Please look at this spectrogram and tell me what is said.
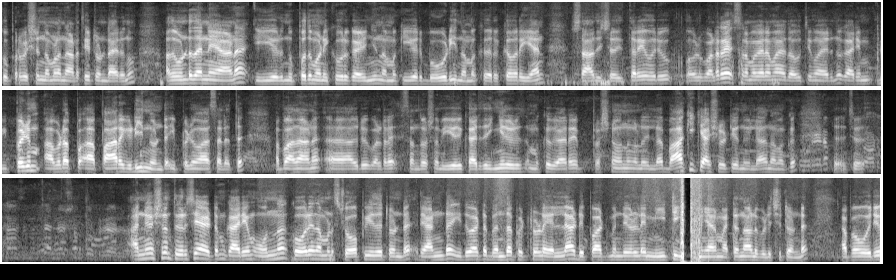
സൂപ്പർവിഷൻ നമ്മൾ നടത്തിയിട്ടുണ്ടായിരുന്നു. അതുകൊണ്ട് തന്നെയാണ് ഈ ഒരു മുപ്പത് മണിക്കൂർ കഴിഞ്ഞ് നമുക്ക് ഈ ഒരു ബോഡി നമുക്ക് റിക്കവർ ചെയ്യാൻ സാധിച്ചത്. ഇത്രയും ഒരു വളരെ ശ്രമകരമായ ദൗത്യമായിരുന്നു. കാര്യം ഇപ്പോഴും അവിടെ പാറ ഇടിയുന്നുണ്ട് ഇപ്പോഴും ആ സ്ഥലത്ത്. അപ്പോൾ അതാണ് ഒരു വളരെ സന്തോഷം ഈ ഒരു കാര്യത്തിൽ. ഇങ്ങനെ ഒരു നമുക്ക് വേറെ പ്രശ്നമൊന്നുമില്ല. ബാക്കി കാഷ്വാലിറ്റി ഒന്നും ഇല്ലാതെ നമുക്ക് അന്വേഷണം തീർച്ചയായിട്ടും കാര്യം ഒന്ന് കോറി നമ്മൾ സ്റ്റോപ്പ് ചെയ്തിട്ടുണ്ട്. രണ്ട് ഇതുമായിട്ട് ബന്ധപ്പെട്ടുള്ള എല്ലാ ഡിപ്പാർട്ട്മെന്റുകളുടെയും മീറ്റിംഗ് ഞാൻ മറ്റന്നാൾ വിളിച്ചിട്ടുണ്ട്. അപ്പോൾ ഒരു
